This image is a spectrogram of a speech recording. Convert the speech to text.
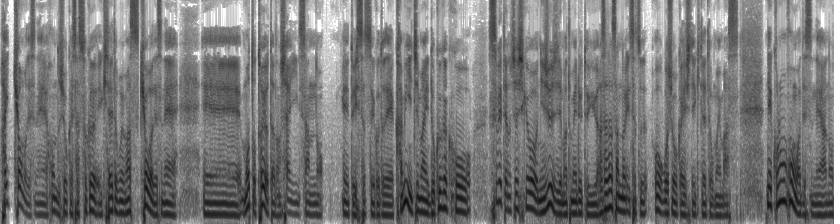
はい、今日もですね、本の紹介早速いきたいと思います。今日はですね、えー、元トヨタの社員さんのえっ、と、一冊ということで、紙一枚独学法、すべての知識を20字でまとめるという浅田さんの一冊をご紹介していきたいと思います。で、この本はですね、あの、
